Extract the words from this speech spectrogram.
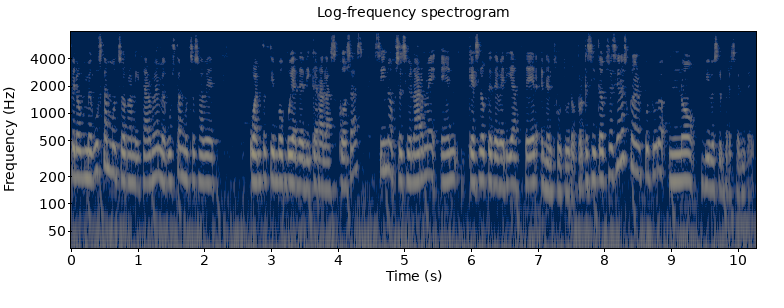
pero me gusta mucho organizarme, me gusta mucho saber cuánto tiempo voy a dedicar a las cosas sin obsesionarme en qué es lo que debería hacer en el futuro. Porque si te obsesionas con el futuro, no vives el presente.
